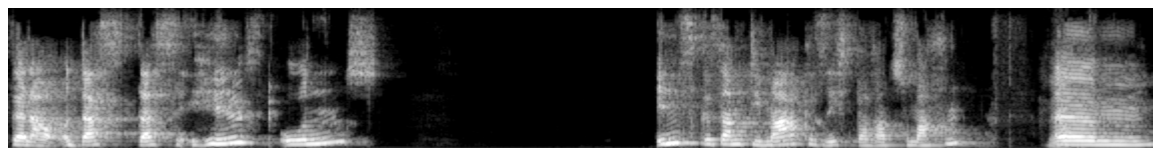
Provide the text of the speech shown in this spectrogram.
genau, und das, das hilft uns, insgesamt die Marke sichtbarer zu machen. Ja. Ähm,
